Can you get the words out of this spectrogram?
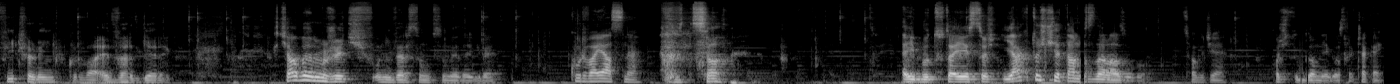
featuring, kurwa, Edward Gierek. Chciałbym żyć w uniwersum w sumie tej gry. Kurwa jasne. Co? Ej, bo tutaj jest coś... Jak to się tam znalazło? Co gdzie? Chodź tu do mnie, Gostek. Czekaj.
